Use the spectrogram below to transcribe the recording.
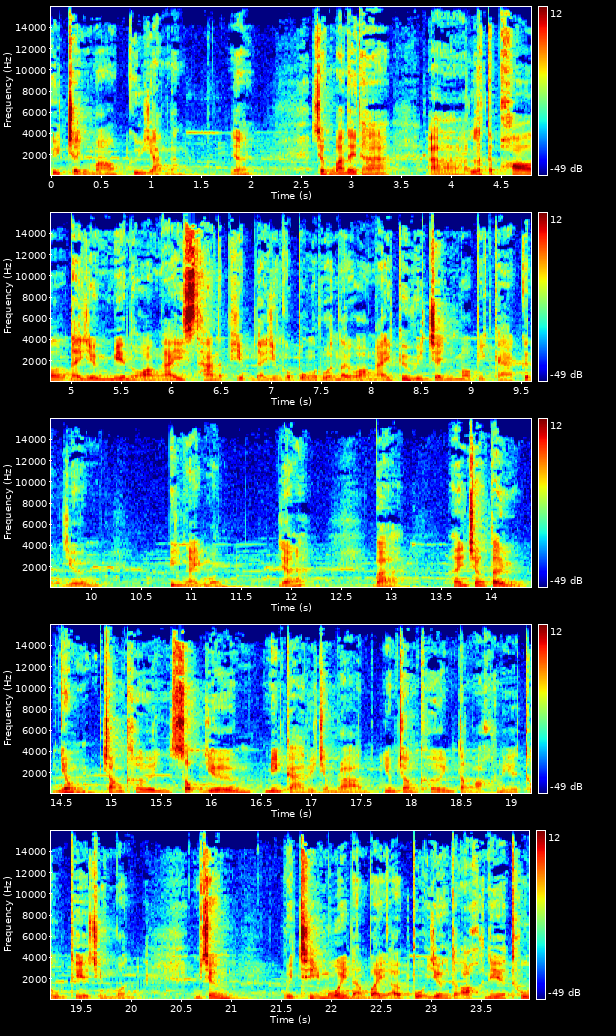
គឺចេញមកគឺយ៉ាងហ្នឹងអញ្ចឹងអញ្ចឹងបានន័យថាអាលទ្ធផលដែលយើងមានរាល់ថ្ងៃស្ថានភាពដែលយើងកំពុងរស់នៅរាល់ថ្ងៃគឺវាចេញមកពីការគិតយើងពីថ្ងៃមុនអញ្ចឹងណា បាទហើយអញ្ចឹងទៅខ្ញុំចង់ឃើញស្រុកយើង មានការរីចម្រើនខ្ញុំចង់ឃើញទាំងអស់គ្នាធូរធារជាងមុនអញ្ចឹងវិធីមួយដើម្បីឲ្យពួកយើងទាំងអស់គ្នាធូរ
